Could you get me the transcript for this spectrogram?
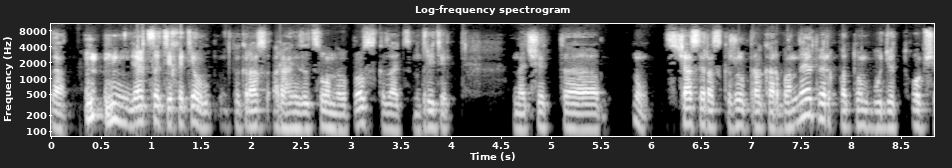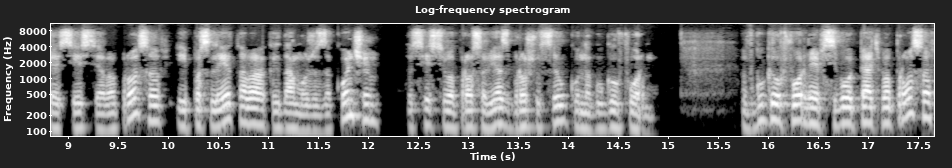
Да, я, кстати, хотел как раз организационный вопрос сказать. Смотрите, значит, э, ну, сейчас я расскажу про Carbon Network, потом будет общая сессия вопросов, и после этого, когда мы уже закончим сессию вопросов, я сброшу ссылку на Google форму. В Google форме всего 5 вопросов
